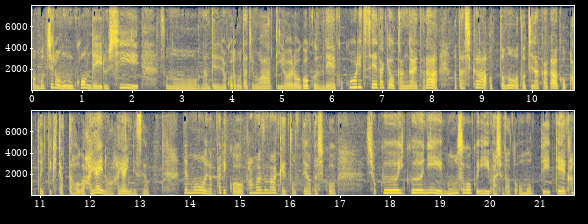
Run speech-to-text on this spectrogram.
まあ、もちろん混んでいるしその何て言うんでしょう子どもたちもわーっていろいろ動くんでこう効率性だけを考えたら私か夫のどちらかがこうパッと行ってきちゃった方が早いのは早いんですよ。でもやっぱりこうファーマーズマーケットって私こう食育にものすごくいい場所だと思っていて必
